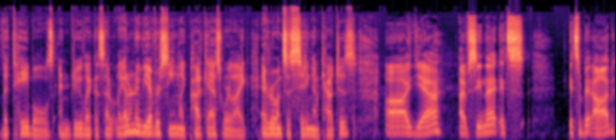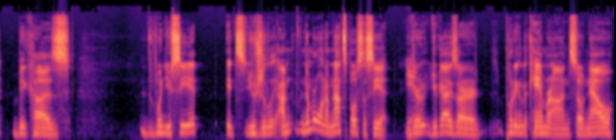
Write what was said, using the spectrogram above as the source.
the tables and do like a setup. Like I don't know if you ever seen like podcasts where like everyone's just sitting on couches. Uh yeah, I've seen that. It's it's a bit odd because when you see it, it's usually I'm number one, I'm not supposed to see it. Yeah. You're you guys are putting the camera on, so now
